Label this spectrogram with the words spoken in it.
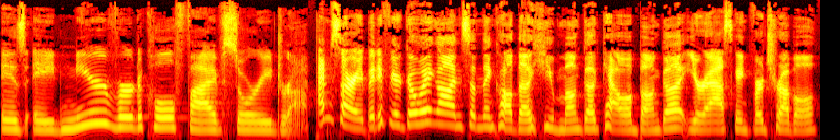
is a near vertical five story drop. I'm sorry, but if you're going on something called the Humunga Kowabunga, you're asking for trouble.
